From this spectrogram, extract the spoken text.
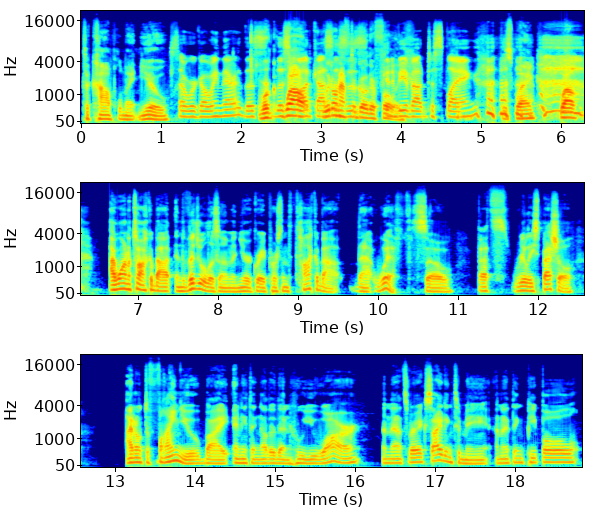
to complement you. So we're going there. This we're, this well, podcast we don't is, have to go there fully. Going to be about displaying. displaying. Well, I want to talk about individualism, and you're a great person to talk about that with. So that's really special. I don't define you by anything other than who you are, and that's very exciting to me. And I think people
